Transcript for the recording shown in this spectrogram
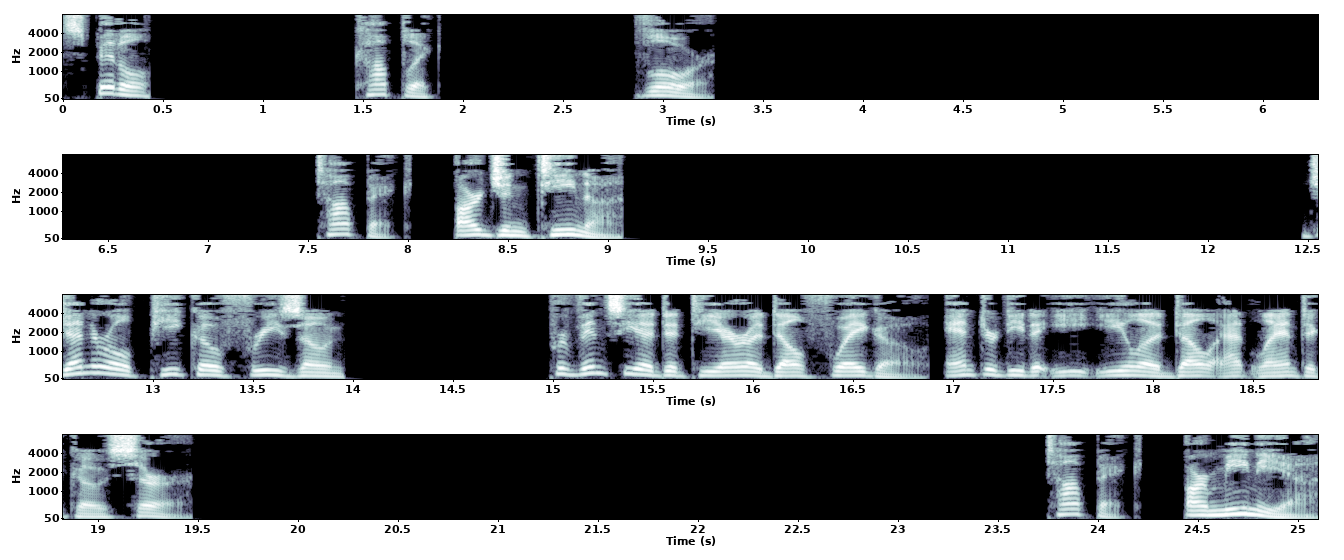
Spittal Koplik Vlor. Argentina. General Pico Free Zone. Provincia de Tierra del Fuego, Antártida e Isla del Atlántico Sur. Armenia.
